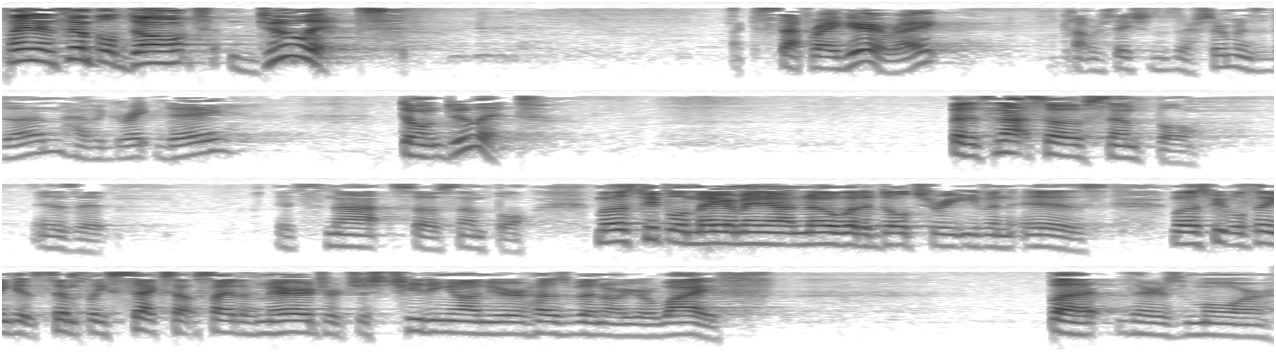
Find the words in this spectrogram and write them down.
Plain and simple, don't do it. I can stop right here, right? Conversations, our sermon's done. Have a great day. Don't do it. But it's not so simple, is it? It's not so simple. Most people may or may not know what adultery even is. Most people think it's simply sex outside of marriage or just cheating on your husband or your wife. But there's more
